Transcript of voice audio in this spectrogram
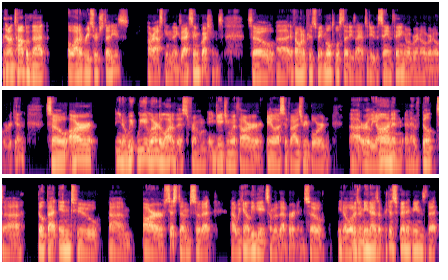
and on top of that, a lot of research studies are asking the exact same questions. So uh, if I want to participate in multiple studies, I have to do the same thing over and over and over again. So our, you know, we we learned a lot of this from engaging with our ALS advisory board uh, early on, and and have built uh, built that into um, our system so that uh, we can alleviate some of that burden. So, you know, what does it mean as a participant? It means that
